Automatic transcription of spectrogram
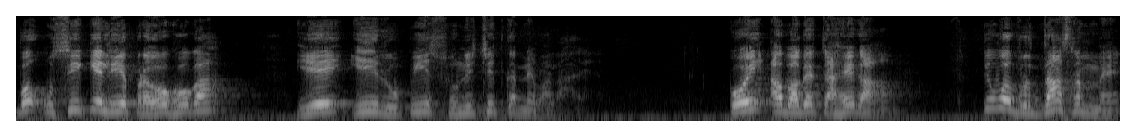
वो उसी के लिए प्रयोग होगा। ये ई रूपी सुनिश्चित करने वाला है। कोई अब अगर चाहेगा कि वो वृद्धाश्रम में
